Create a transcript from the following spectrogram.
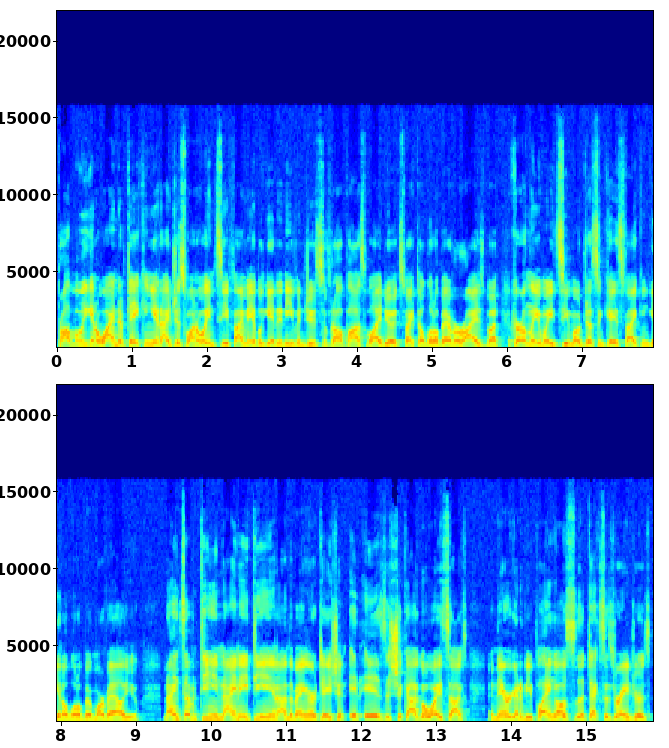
probably going to wind up taking it. I just want to wait and see if I'm able to get an even juice if at all possible. I do expect a little bit of a rise, but currently in wait and see mode just in case if I can get a little bit more value. 917, 918 on the bang rotation. It is the Chicago White Sox, and they are going to be playing host to the Texas Rangers.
